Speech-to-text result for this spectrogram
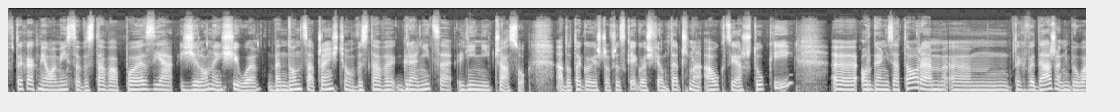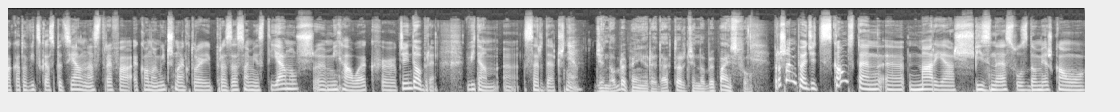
w Tychach miała miejsce wystawa Poezja Zielonej Siły, będąca częścią wystawy Granice linii czasu. A do tego jeszcze wszystkiego świąteczna aukcja sztuki. E, Organizatorem em, tych wydarzeń była katowicka specjalna strefa ekonomiczna, której prezesem jest Janusz Michałek. E, Dzień dobry, witam e, serdecznie. Dzień dobry pani redaktor, dzień dobry państwu. Proszę mi powiedzieć, skąd ten e, mariaż biznesu z domieszką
